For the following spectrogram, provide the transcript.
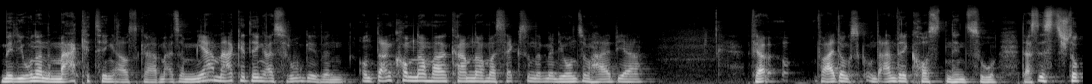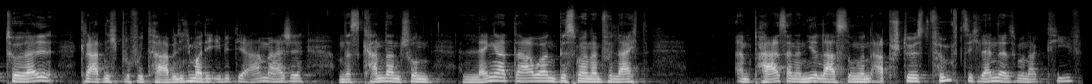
Millionen Marketingausgaben, also mehr Marketing als Rohgewinn. Und dann kommen noch mal, kamen nochmal 600 Millionen zum Halbjahr. Verwaltungs- und andere Kosten hinzu. Das ist strukturell gerade nicht profitabel, nicht mal die EBITDA-Marge. Und das kann dann schon länger dauern, bis man dann vielleicht ein paar seiner Niederlassungen abstößt. 50 Länder ist man aktiv.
